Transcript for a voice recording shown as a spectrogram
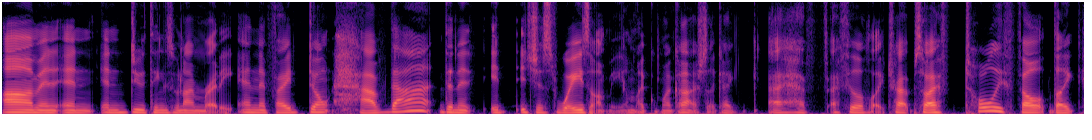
um, and and and do things when I'm ready. And if I don't have that, then it it, it just weighs on me. I'm like, oh my gosh, like I I have I feel like trapped. So I totally felt like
